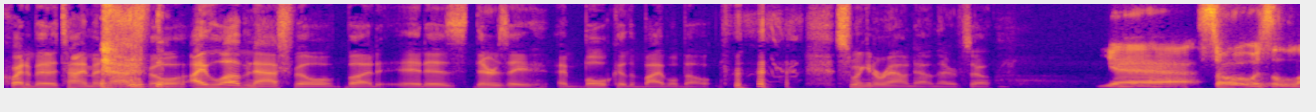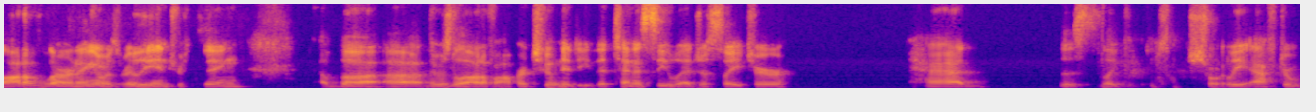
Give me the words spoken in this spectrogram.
quite a bit of time in Nashville. I love Nashville, but it is there's a, a bulk of the Bible Belt swinging around down there. So Yeah. So it was a lot of learning. It was really interesting, but uh, there was a lot of opportunity. The Tennessee legislature had this, like, shortly after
